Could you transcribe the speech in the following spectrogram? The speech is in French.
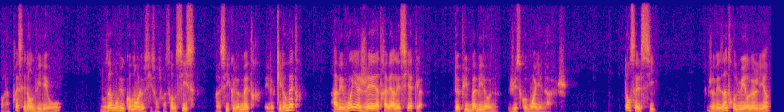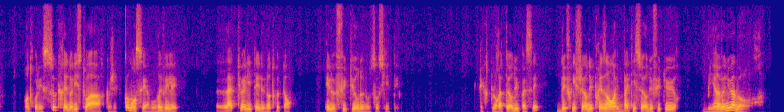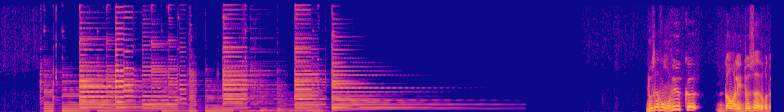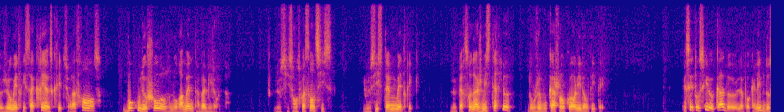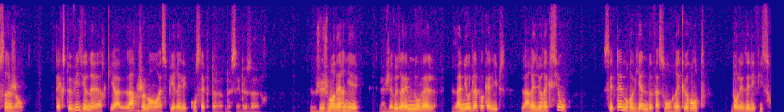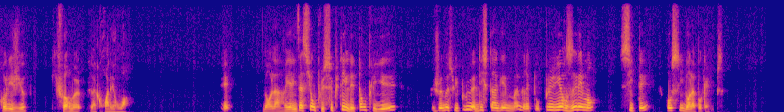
Dans la précédente vidéo, nous avons vu comment le 666, ainsi que le mètre et le kilomètre, avaient voyagé à travers les siècles depuis Babylone jusqu'au Moyen Âge. Dans celle-ci, je vais introduire le lien entre les secrets de l'histoire que j'ai commencé à vous révéler, l'actualité de notre temps et le futur de nos sociétés. Explorateurs du passé, défricheurs du présent et bâtisseurs du futur, bienvenue à bord. Nous avons vu que dans les deux œuvres de géométrie sacrée inscrites sur la France, beaucoup de choses nous ramènent à Babylone. Le 666, le système métrique, le personnage mystérieux dont je vous cache encore l'identité. Et c'est aussi le cas de l'Apocalypse de Saint Jean, texte visionnaire qui a largement inspiré les concepteurs de ces deux œuvres. Le jugement dernier, la Jérusalem nouvelle, l'agneau de l'Apocalypse, la résurrection, ces thèmes reviennent de façon récurrente dans les édifices religieux qui forment la croix des rois. Et dans la réalisation plus subtile des Templiers, je me suis plu à distinguer malgré tout plusieurs éléments cités aussi dans l'Apocalypse.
